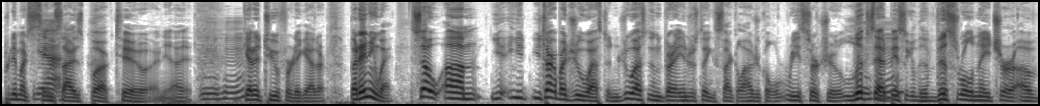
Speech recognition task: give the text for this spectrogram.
Pretty much yeah. same size book too. And, uh, mm-hmm. Get a two for together. But anyway, so um, you, you, you, talk about Drew Westen. Drew Westen is a very interesting psychological researcher. who Looks mm-hmm. at basically the visceral nature nature of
